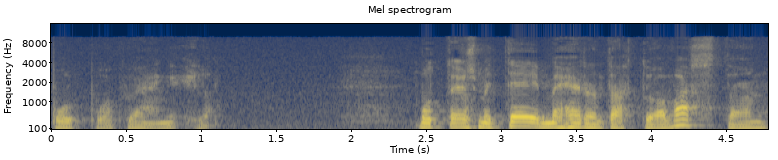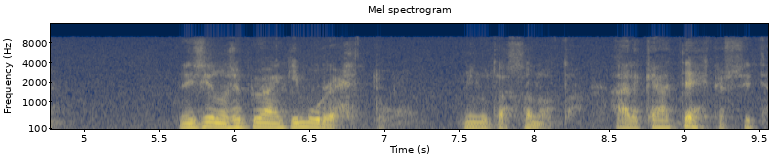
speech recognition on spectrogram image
pulppua pyhängen ilo. Mutta jos me teemme Herran tahtoa vastaan, niin silloin se pyhänki murehtuu, niin kuin tässä sanotaan. Älkää tehkö sitä.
